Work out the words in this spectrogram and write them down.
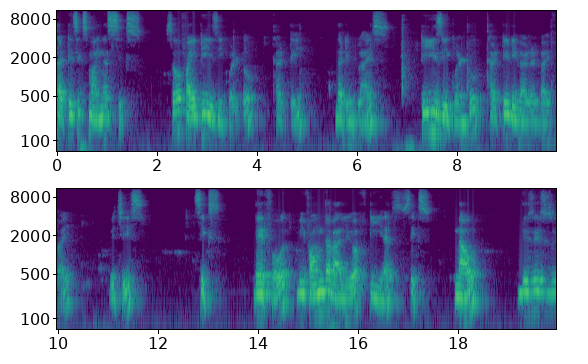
36 minus 6. So 5t is equal to 30 that implies t is equal to 30 divided by 5 which is 6. Therefore, we found the value of t as 6. Now, this is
